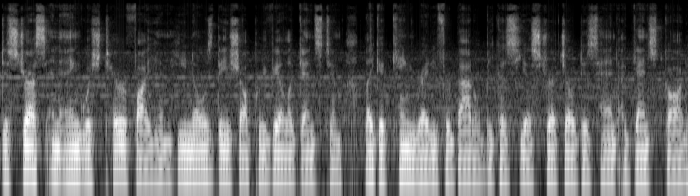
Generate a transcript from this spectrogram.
Distress and anguish terrify him. He knows they shall prevail against him, like a king ready for battle, because he has stretched out his hand against God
